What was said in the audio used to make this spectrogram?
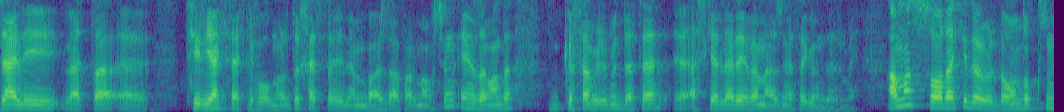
zəli və hətta e, tiryək təklif olunurdu xəstəliklə mübarizə aparmaq üçün. Eyni zamanda qısa bir müddətə e, əskərləri evə məzuniyyətə göndərmək. Amma sonrakı dövrdə 19-cu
